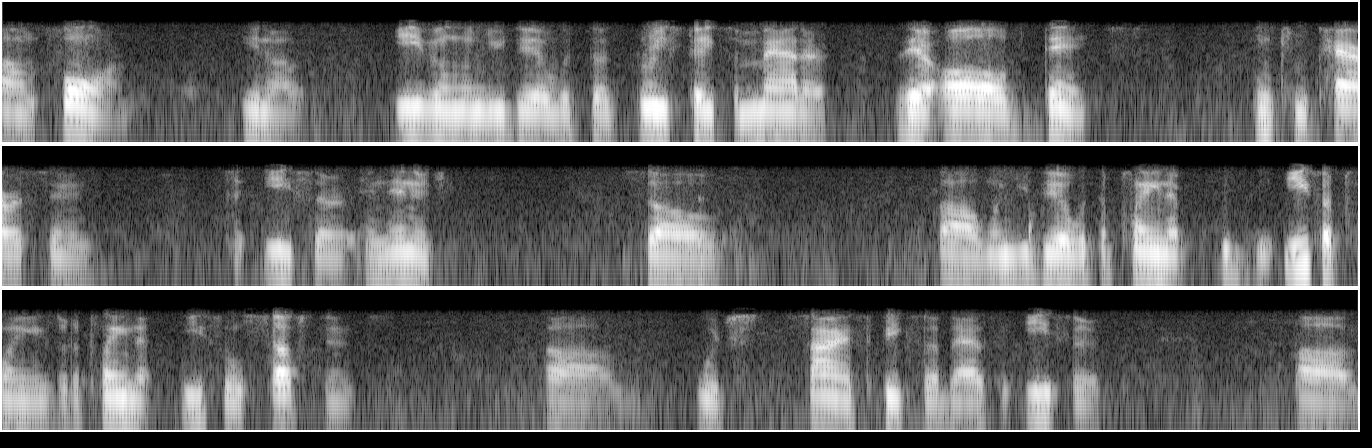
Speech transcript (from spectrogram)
um, form. You know, even when you deal with the three states of matter, they're all dense in comparison to ether and energy. So uh, when you deal with the plane of the ether planes or the plane of ether substance, um, which science speaks of as the ether, um,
